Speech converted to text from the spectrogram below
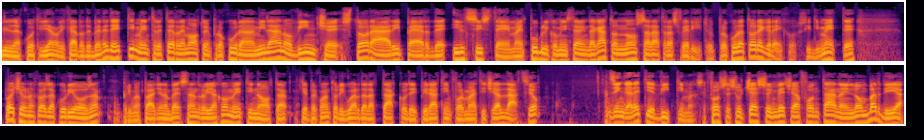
il quotidiano Riccardo De Benedetti, mentre terremoto in procura a Milano vince Storari, perde il sistema. Il pubblico ministero indagato non sarà trasferito. Il procuratore greco si dimette? Poi c'è una cosa curiosa, prima pagina, beh, Sandro Iacometti nota che per quanto riguarda l'attacco dei pirati informatici al Lazio, Zingaretti è vittima. Se fosse successo invece a Fontana in Lombardia,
